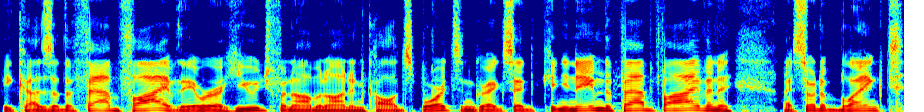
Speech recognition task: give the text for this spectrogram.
because of the Fab Five. They were a huge phenomenon in college sports. And Greg said, Can you name the Fab Five? And I, I sort of blanked.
